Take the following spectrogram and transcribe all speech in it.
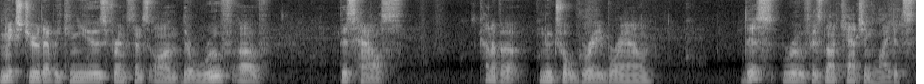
Mixture that we can use, for instance, on the roof of this house. It's kind of a neutral gray brown. This roof is not catching light. It's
